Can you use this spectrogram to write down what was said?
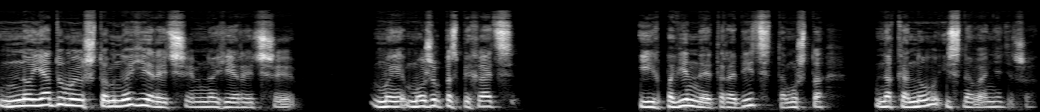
но я думаю что многія рэчы многія рэчы мы можем паспехаць іх павінны это рабіць тому что на кону існавання дзяржавы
